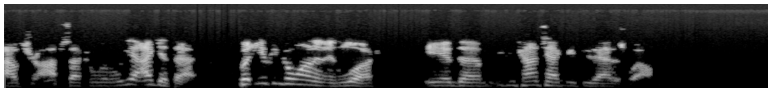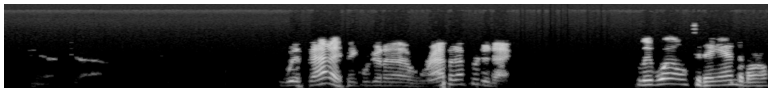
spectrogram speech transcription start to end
outs your OPSEC a little. Yeah, I get that. But you can go on and, and look, and um, you can contact me through that as well. And, uh, with that, I think we're going to wrap it up for today. Live well today and tomorrow.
